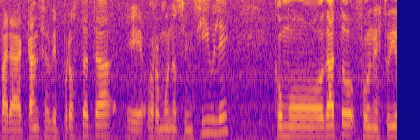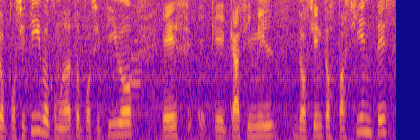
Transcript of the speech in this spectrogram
para cáncer de próstata eh, hormonosensible. Como dato, fue un estudio positivo, como dato positivo es que casi 1.200 pacientes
